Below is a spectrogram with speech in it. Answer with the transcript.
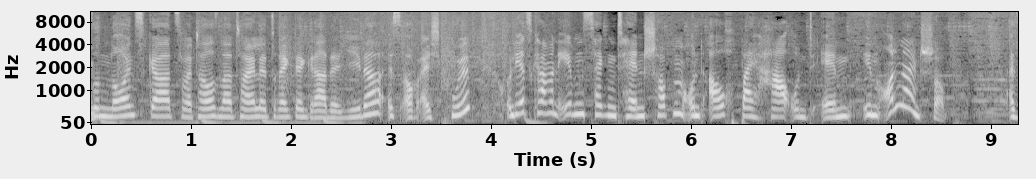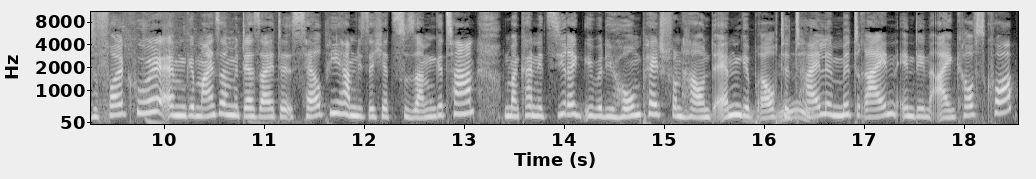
so 90er, 2000er Teile trägt ja gerade jeder. Ist auch echt cool. Und jetzt kann man eben Secondhand shoppen und auch bei H&M im Online-Shop. Also voll cool. Ähm, gemeinsam mit der Seite Selfie haben die sich jetzt zusammengetan und man kann jetzt direkt über die Homepage von H&M gebrauchte Teile mit rein in den Einkaufskorb.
